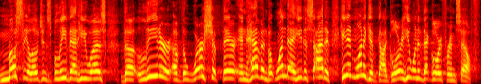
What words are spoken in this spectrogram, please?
Most theologians believe that he was the leader of the worship there in heaven, but one day he decided he didn't want to give God glory, he wanted that glory for himself.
